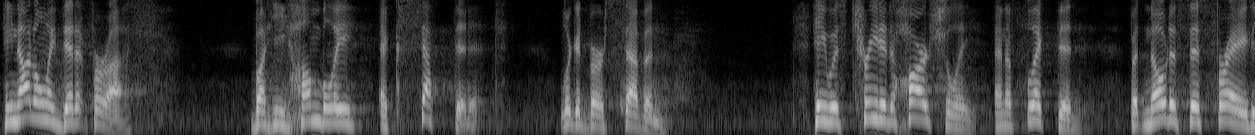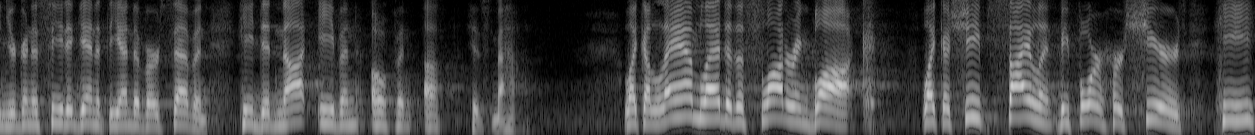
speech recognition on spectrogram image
He not only did it for us, but he humbly accepted it. Look at verse 7. He was treated harshly and afflicted, but notice this phrase, and you're going to see it again at the end of verse 7. He did not even open up his mouth like a lamb led to the slaughtering block, like a sheep silent before her shears, he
